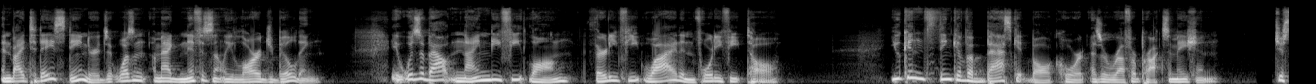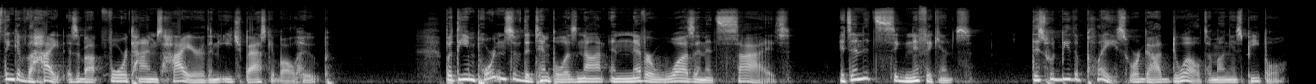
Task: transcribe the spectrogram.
and by today's standards, it wasn't a magnificently large building. It was about 90 feet long, 30 feet wide, and 40 feet tall. You can think of a basketball court as a rough approximation. Just think of the height as about four times higher than each basketball hoop. But the importance of the temple is not and never was in its size, it's in its significance. This would be the place where God dwelt among his people,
